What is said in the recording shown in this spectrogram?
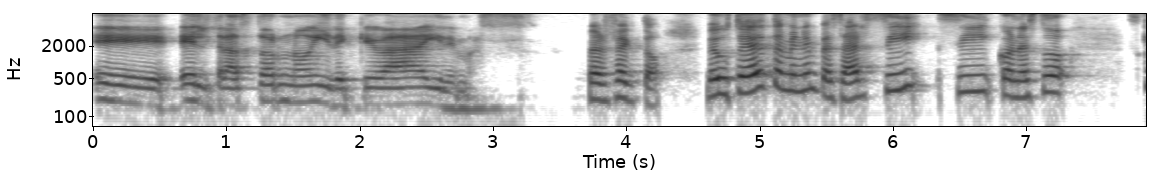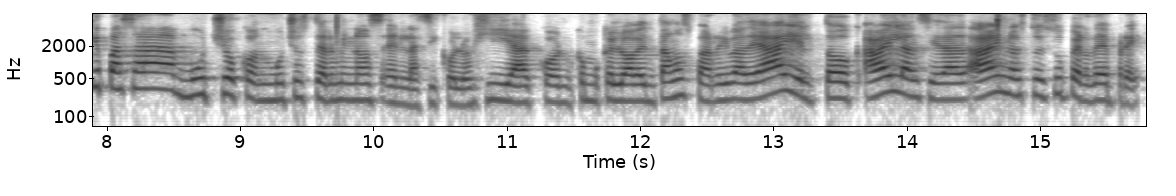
eh, el trastorno y de qué va y demás. Perfecto. Me gustaría también empezar, sí, sí, con esto. Es que pasa mucho con muchos términos en la psicología, con como que lo aventamos para arriba de, ay, el TOC, ay, la ansiedad, ay, no, estoy súper depre.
